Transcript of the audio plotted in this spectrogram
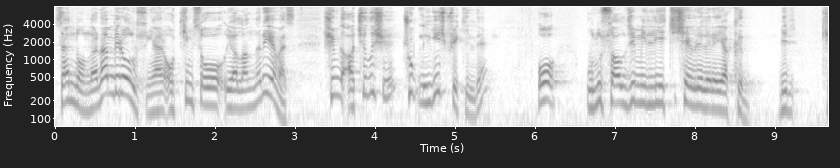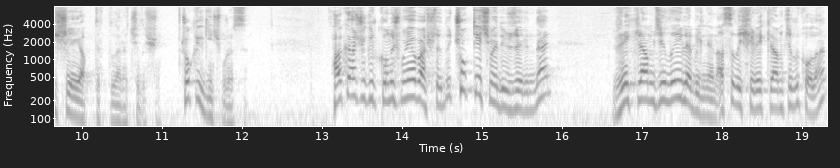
Sen de onlardan biri olursun. Yani o kimse o yalanları yemez. Şimdi açılışı çok ilginç bir şekilde o ulusalcı milliyetçi çevrelere yakın bir kişiye yaptırdılar açılışı. Çok ilginç burası. Hakan Şükür konuşmaya başladı. Çok geçmedi üzerinden reklamcılığıyla bilinen, asıl işi reklamcılık olan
